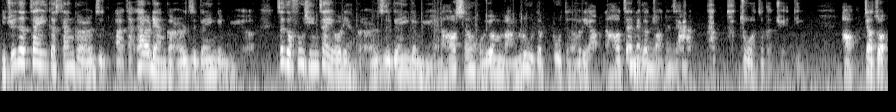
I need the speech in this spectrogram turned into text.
你觉得在一个三个儿子啊，他他有两个儿子跟一个女儿，这个父亲再有两个儿子跟一个女儿，然后生活又忙碌的不得了，然后在那个状态下，他他做了这个决定。好，叫做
